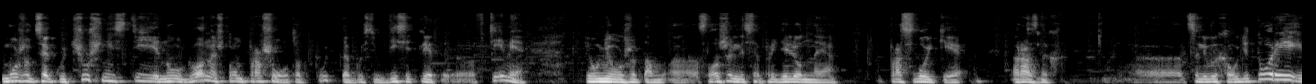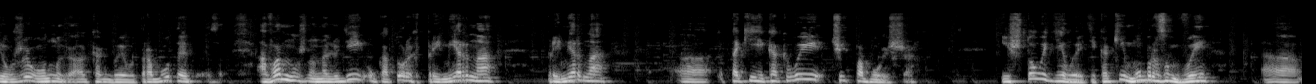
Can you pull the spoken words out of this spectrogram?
может всякую чушь нести, но главное, что он прошел этот путь, допустим, 10 лет э, в теме, и у него уже там э, сложились определенные прослойки разных э, целевых аудиторий, и уже он как бы вот работает. А вам нужно на людей, у которых примерно, примерно э, такие, как вы, чуть побольше. И что вы делаете? Каким образом вы э,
